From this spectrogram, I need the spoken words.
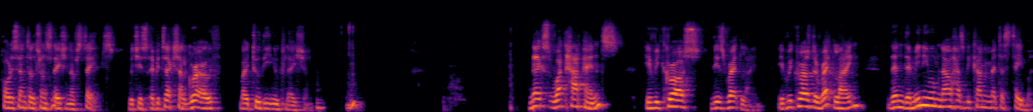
horizontal translation of states, which is epitaxial growth by 2D nucleation. Hmm? Next, what happens if we cross this red line? If we cross the red line, then the minimum now has become metastable.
